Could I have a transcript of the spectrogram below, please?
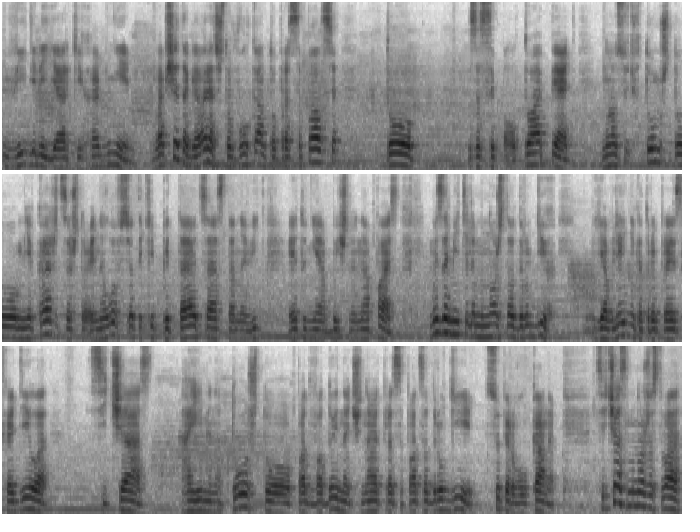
видели ярких огней. Вообще-то говорят, что вулкан то просыпался, то засыпал, то опять. Но суть в том, что мне кажется, что НЛО все-таки пытаются остановить эту необычную напасть. Мы заметили множество других явлений, которые происходило сейчас, а именно то, что под водой начинают просыпаться другие супервулканы. Сейчас множество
